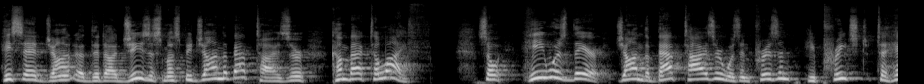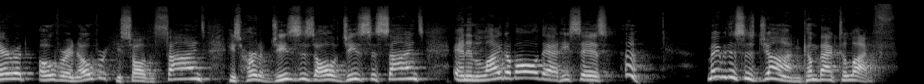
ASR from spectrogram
He said John, uh, that uh, Jesus must be John the Baptizer, come back to life. So he was there. John the Baptizer was in prison. He preached to Herod over and over. He saw the signs. He's heard of Jesus, all of Jesus' signs. And in light of all that, he says, huh, maybe this is John come back to life.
